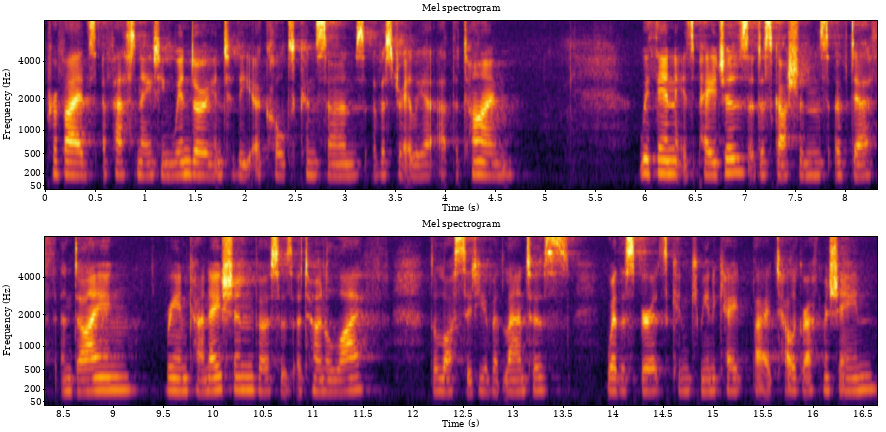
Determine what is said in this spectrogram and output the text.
provides a fascinating window into the occult concerns of Australia at the time. Within its pages are discussions of death and dying, reincarnation versus eternal life, the lost city of Atlantis, whether spirits can communicate by telegraph machine,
